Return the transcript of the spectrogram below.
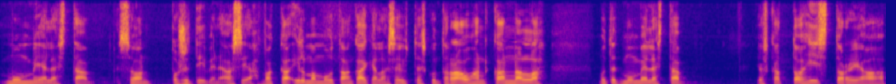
mun mielestä se on positiivinen asia. Vaikka ilman muuta on kaikenlaisen yhteiskuntarauhan kannalla, mutta mun mielestä jos katsoo historiaa,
